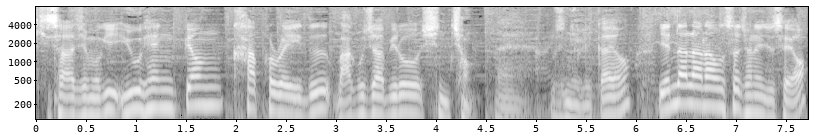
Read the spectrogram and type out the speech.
기사 제목이 유행병 카퍼레이드 마구잡이로 신청. 네, 무슨 얘기일까요? 옛날 아나운서 전해주세요.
